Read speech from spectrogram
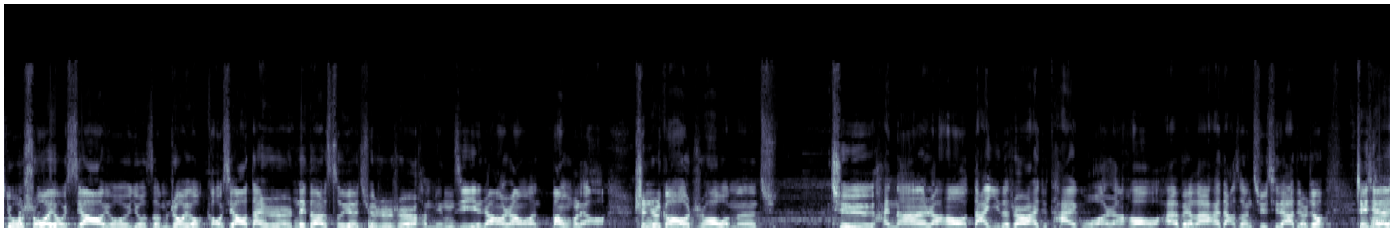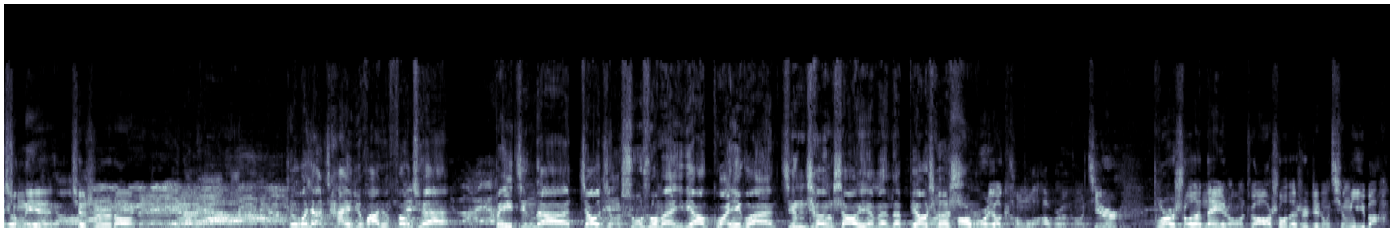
有说有笑，有有怎么着有搞笑，但是那段岁月确实是很铭记，然后让我忘不了。甚至高考之后，我们去。去海南，然后大一的时候还去泰国，然后还未来还打算去其他地儿。就这些兄弟确实都没得聊。就我想插一句话，就奉劝北京的交警叔叔们一定要管一管京城少爷们的飙车史。浩不是又坑我，浩不是又坑我。其实不是说的内容，主要说的是这种情谊吧。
